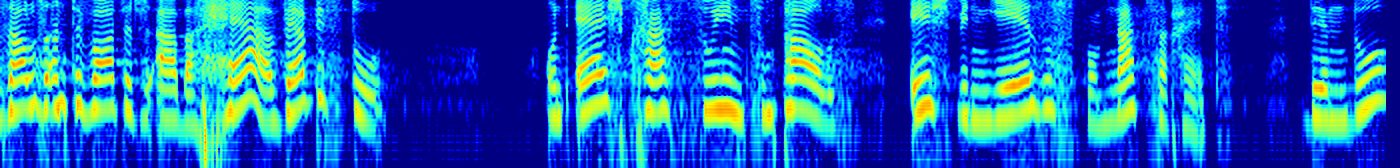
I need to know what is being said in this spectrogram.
Saulus antwortete aber, Herr, wer bist du? Und er sprach zu ihm, zum Paulus, ich bin Jesus von Nazareth, den du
